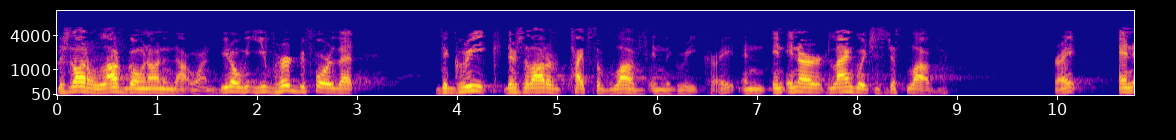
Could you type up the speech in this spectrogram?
there's a lot of love going on in that one. You know, you've heard before that the Greek, there's a lot of types of love in the Greek, right? And in, in our language, it's just love. Right? And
